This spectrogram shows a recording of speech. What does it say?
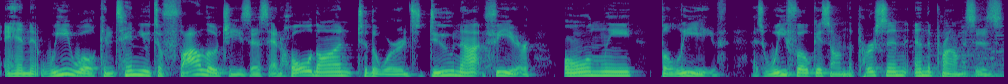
And we will continue to follow Jesus and hold on to the words, do not fear, only believe, as we focus on the person and the promises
